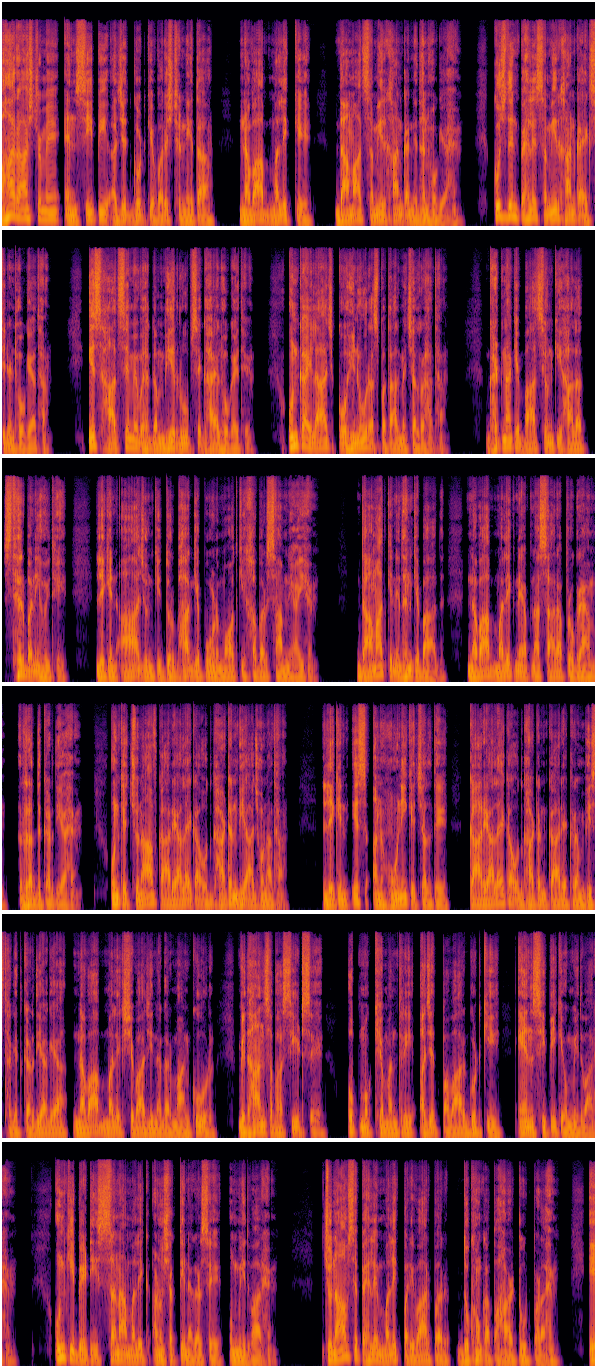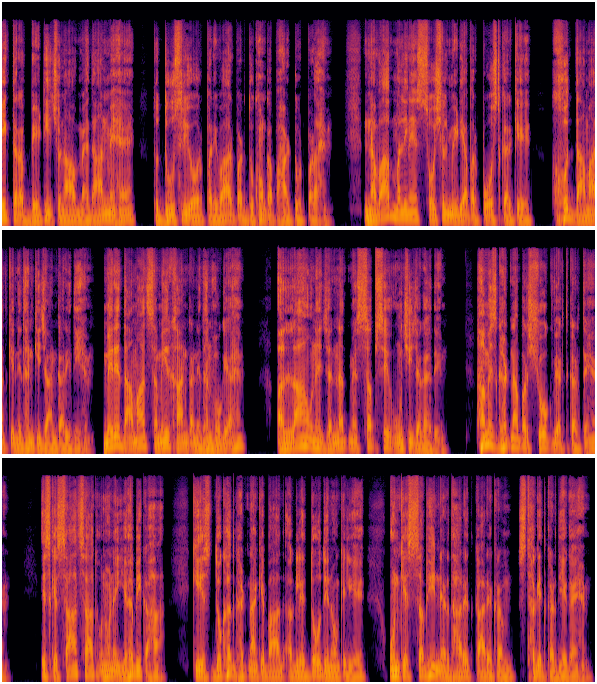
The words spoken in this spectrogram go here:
महाराष्ट्र में एनसीपी अजित गुट के वरिष्ठ नेता नवाब मलिक के दामाद समीर खान का निधन हो गया है। कुछ दिन पहले समीर खान का एक्सीडेंट हो गया था। इस हादसे में वह गंभीर रूप से घायल हो गए थे। उनका इलाज कोहिनूर अस्पताल में चल रहा था। घटना के बाद से उनकी हालत स्थिर बनी हुई थी, लेकिन आज उनकी दुर्भाग्यपूर्ण मौत की खबर सामने आई है। दामाद के निधन के बाद नवाब मलिक ने अपना सारा प्रोग्राम रद्द कर दिया है। उनके चुनाव कार्यालय का उद्घाटन भी आज होना था। लेकिन इस अनहोनी के चलते कार्यालय का उद्घाटन कार्यक्रम भी स्थगित कर दिया गया। नवाब मलिक शिवाजी नगर मानकूर विधानसभा सीट से उप मुख्यमंत्री अजित पवार गुट की एनसीपी के उम्मीदवार हैं। उनकी बेटी सना मलिक अणुशक्ति नगर से उम्मीदवार हैं। चुनाव से पहले मलिक परिवार पर दुखों का पहाड़ टूट पड़ा है। एक तरफ़ बेटी चुनाव मैदान में है तो दूसरी ओर परिवार पर दुखों का पहाड़ टूट पड़ा है। नवाब मलिक ने सोशल मीडिया पर पोस्ट करके खुद दामाद के निधन की जानकारी दी है। मेरे दामाद समीर खान का निधन हो गया है। अल्लाह उन्हें जन्नत में सबसे ऊँची जगह दे। हम इस घटना पर शोक व्यक्त करते हैं। इसके साथ साथ उन्होंने यह भी कहा कि इस दुखद घटना के बाद अगले दो दिनों के लिए उनके सभी निर्धारित कार्यक्रम स्थगित कर दिए गए हैं।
